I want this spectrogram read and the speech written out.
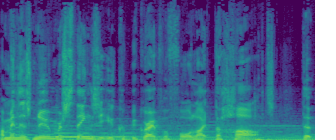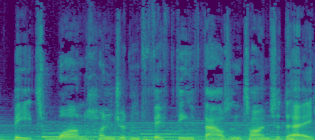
I mean, there's numerous things that you could be grateful for, like the heart that beats 115,000 times a day,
